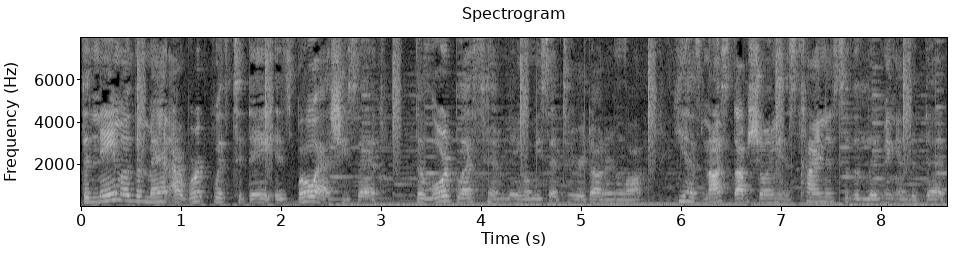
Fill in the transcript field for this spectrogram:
The name of the man I work with today is Boaz, she said. The Lord bless him, Naomi said to her daughter in law. He has not stopped showing his kindness to the living and the dead,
